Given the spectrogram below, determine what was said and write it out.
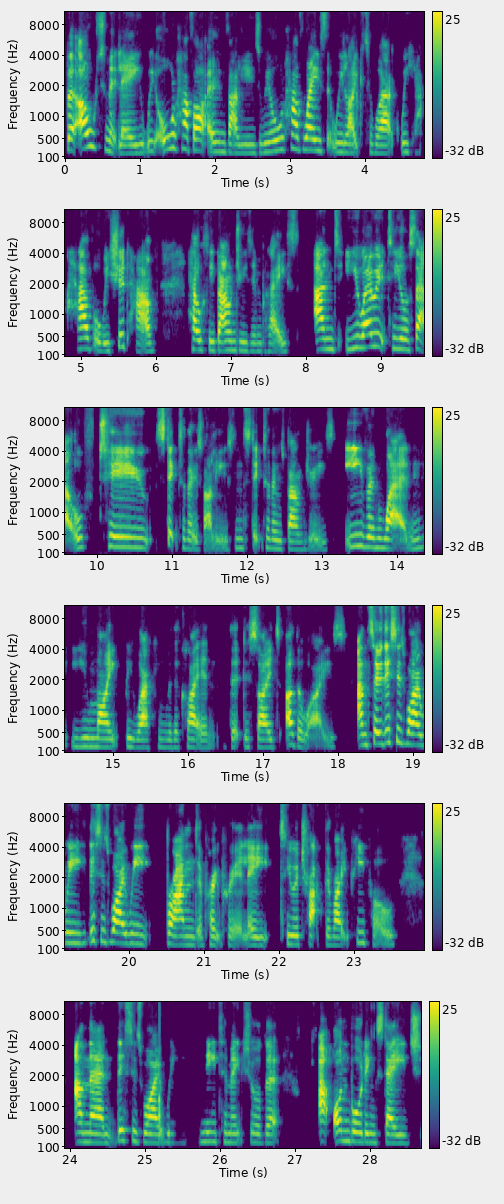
But ultimately, we all have our own values. We all have ways that we like to work. We have, or we should have, healthy boundaries in place. And you owe it to yourself to stick to those values and stick to those boundaries, even when you might be working with a client that decides otherwise. And so this is why we this is why we brand appropriately to attract the right people and then this is why we need to make sure that at onboarding stage,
